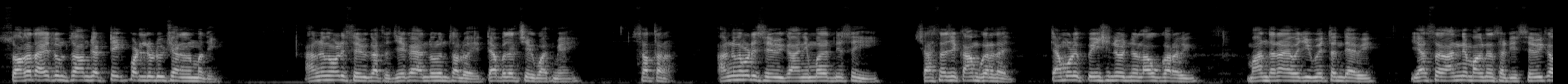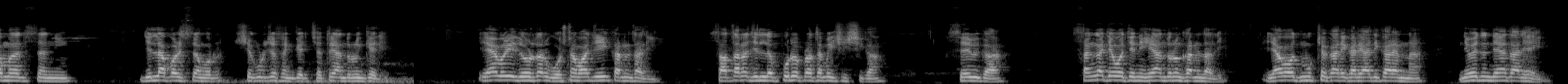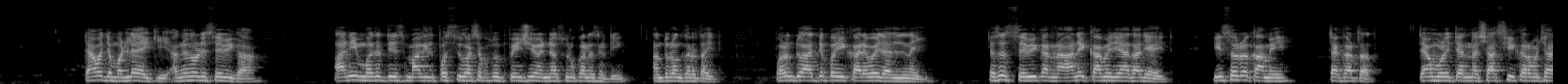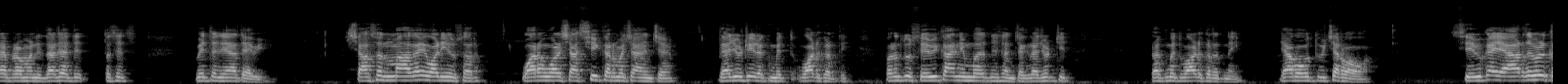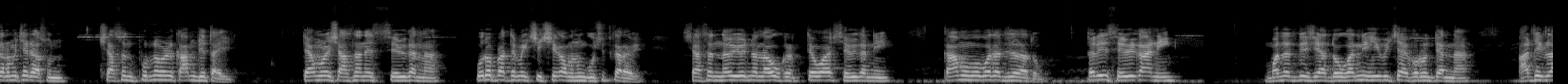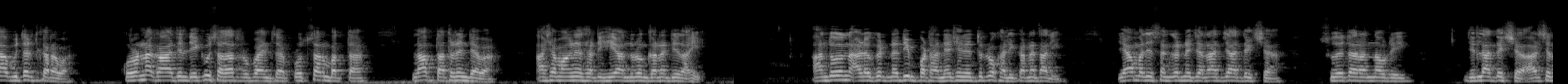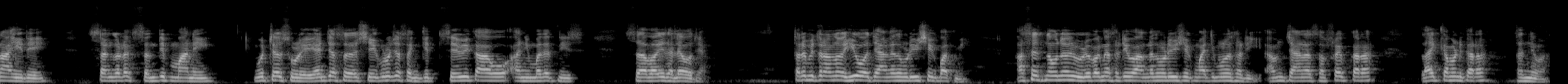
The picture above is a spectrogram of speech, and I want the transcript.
स्वागत आहे तुमचं आमच्या टेक पडले यूट्यूब चॅनलमध्ये अंगणवाडी सेविकाचं जे काही आंदोलन चालू आहे त्याबद्दलची एक बातमी आहे. सातारा. अंगणवाडी सेविका आणि मदतनीसही शासनाचे काम करत आहेत. त्यामुळे पेन्शन योजना लागू करावी मानधनाऐवजी वेतन द्यावे यासह अन्य मागण्यांसाठी सेविका मदतनीसांनी जिल्हा परिषदेसमोर शेकडोच्या संख्येत छत्री आंदोलन केले. यावेळी जोरदार घोषणाबाजीही करण्यात आली. सातारा जिल्हा पूर्व प्राथमिक शिक्षिका सेविका संघाच्या वतीने हे आंदोलन करण्यात आले. याबाबत मुख्य कार्यकारी अधिकाऱ्यांना निवेदन देण्यात आले आहे. त्यामध्ये म्हटले आहे की अंगणवाडी सेविका आणि मदतीस मागील पस्तीस वर्षापासून पेन्शन योजना सुरू करण्यासाठी आंदोलन करत आहेत. परंतु अद्यापही कार्यवाही झालेली नाही. तसंच सेविकांना अनेक कामे देण्यात आली आहेत. ही सर्व कामे त्या करतात. त्यामुळे त्यांना शासकीय कर्मचाऱ्याप्रमाणे दर्जा दे तसेच वेतन देण्यात यावे. शासन महागाई वाढीनुसार वारंवार शासकीय कर्मचाऱ्यांच्या ग्रॅज्युटी रकमेत वाढ करते. परंतु सेविका आणि मदतनीसांच्या ग्रॅज्युटी रकमेत वाढ करत नाही. याबाबत विचार व्हावा. सेविका या अर्धवेळ कर्मचारी असून शासन पूर्ण वेळ काम देत आहे. त्यामुळे शासनाने सेविकांना पूर्वप्राथमिक शिक्षिका म्हणून घोषित करावे. शासन नवी योजना लागू करत तेव्हा सेविकांनी काम मोबदला दिला जातो. तरी सेविका आणि मदतनीस या दोघांनीही विचार करून त्यांना आर्थिक लाभ वितरित करावा. कोरोना काळातील एकवीस हजार रुपयांचा प्रोत्साहन भत्ता लाभ तातडीने द्यावा अशा मागण्यासाठी हे आंदोलन करण्यात येत आहे. आंदोलन ॲडव्होकेट नदीम पठाण यांच्या नेतृत्वाखाली करण्यात आले. यामध्ये संघटनेच्या राज्याध्यक्षा सुरेता रनवरे जिल्हाध्यक्ष अर्चना हिरे संघटक संदीप माने विठ्ठल सुळे यांच्यासह शेकडोच्या संख्येत सेविका व आणि मदतनीस सहभागी झाल्या होत्या. तर मित्रांनो ही होती अंगणवाडी बातमी. असेच नवनवीन व्हिडिओ बघण्यासाठी व अंगणवाडी विषयक माहिती मिळवण्यासाठी आमच्या चॅनल सबस्क्राईब करा लाईक कमेंट करा. धन्यवाद.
